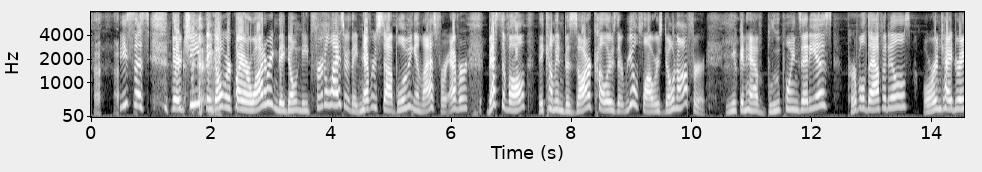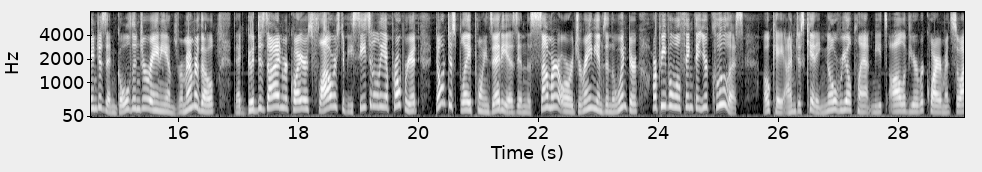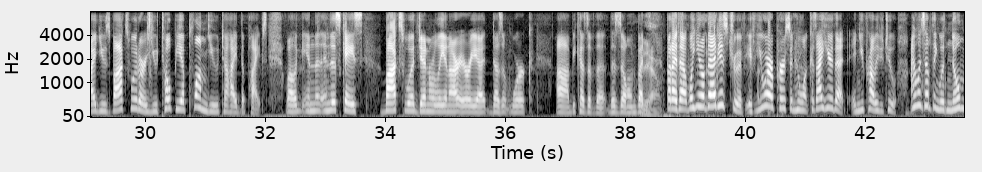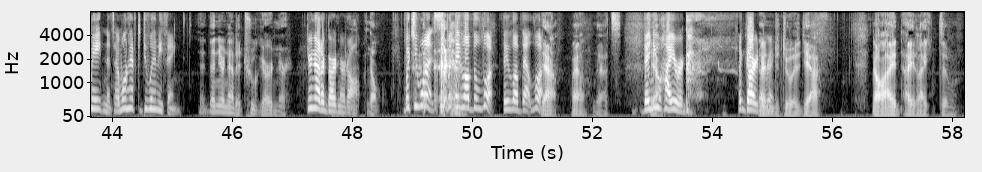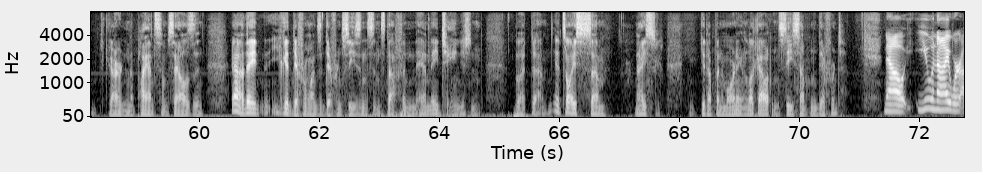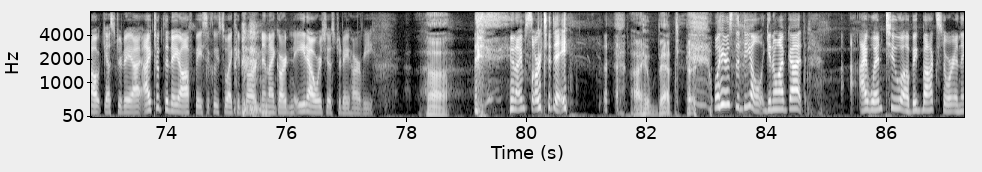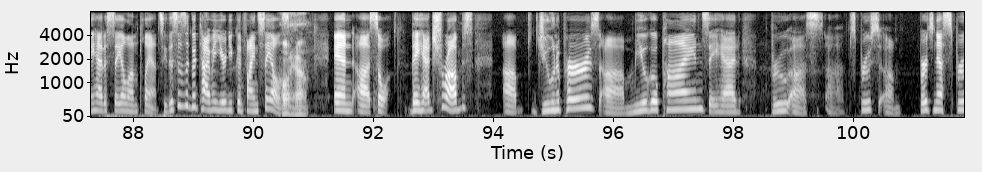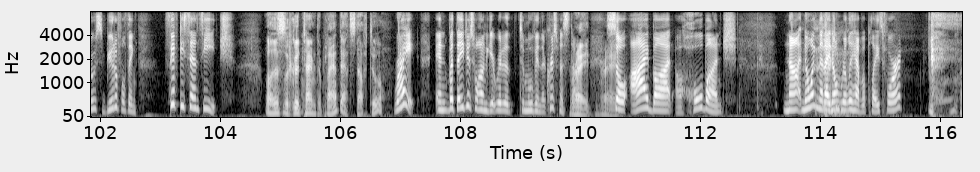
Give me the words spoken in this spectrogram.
he says they're cheap. They don't require watering. They don't need fertilizer. They never stop blooming and last forever. Best of all, they come in bizarre colors that real flowers don't offer. You can have blue poinsettias, purple daffodils, orange hydrangeas, and golden geraniums. Remember, though, that good design requires flowers to be seasonally appropriate. Don't display poinsettias in the summer or geraniums in the winter, or people will think that you're clueless. Okay, I'm just kidding. No real plant meets all of your requirements, so I'd use boxwood or Utopia plum yew to hide the pipes. Well, in the, in this case, boxwood generally in our area doesn't work. Uh, because of the, the zone, but Yeah. but I thought, well, you know, that is true. If, if you are a person who want, because I hear that, and you probably do too. I want something with no maintenance. I won't have to do anything. Then you're not a true gardener. You're not a gardener at all, No. but you want. see, but they love the look. They love that look. Yeah. Well, that's Then you hire a, gar- a gardener. and to do it. Yeah. No, I I like to garden the plants themselves, and yeah, they you get different ones in different seasons and stuff, and and they change, and but um, it's always um, nice. Get up in the morning and look out and see something different. Now, you and I were out yesterday. I, I took the day off basically so I could garden, and I gardened eight hours yesterday, Harvey. Huh. And I'm sore today. I bet. well, here's the deal. You know, I've got. I went to a big box store and they had a sale on plants. See, this is a good time of year you can find sales. oh yeah. And uh, so they had shrubs, uh, junipers, uh, mugo pines. They had bru- uh, uh, spruce, um, bird's nest spruce. Beautiful thing, fifty cents each. Well, this is a good time to plant that stuff too. Right. And but they just wanted to get rid of to move in their Christmas stuff. Right, right. So I bought a whole bunch, not knowing that I don't really have a place for it.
